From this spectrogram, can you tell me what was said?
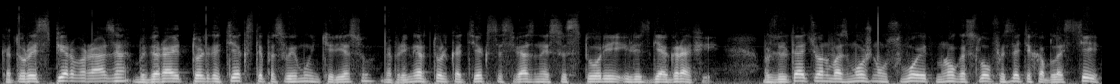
который с первого раза выбирает только тексты по своему интересу, например, только тексты, связанные с историей или с географией. В результате он, возможно, усвоит много слов из этих областей,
